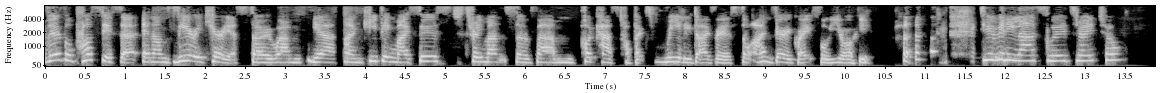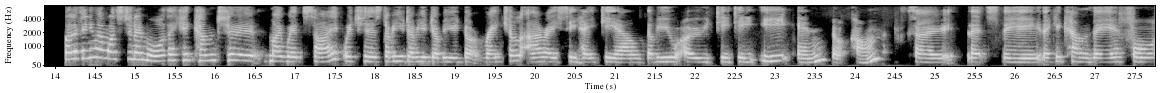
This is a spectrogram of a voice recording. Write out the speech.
verbal processor and I'm very curious. So, um, yeah, I'm keeping my first three months of um, podcast topics really diverse. So I'm very grateful you're here. Do you have any last words, Rachel? Well, if anyone wants to know more, they can come to my website, which is www.rachel, R-A-C-H-E-L-W-O-T-T-E-N.com. So that's the they could come there for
